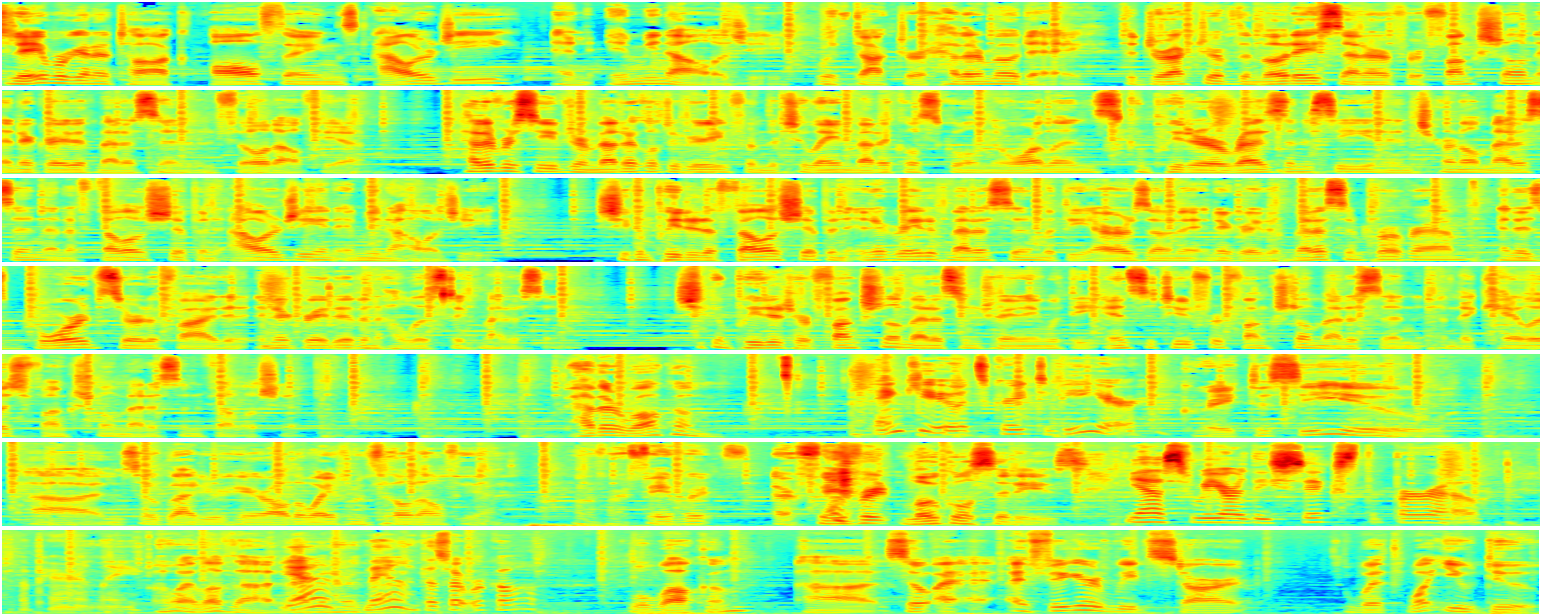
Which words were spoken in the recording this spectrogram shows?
Today, we're going to talk all things allergy and immunology with Dr. Heather Moday, the director of the Moday Center for Functional and Integrative Medicine in Philadelphia. Heather received her medical degree from the Tulane Medical School in New Orleans, completed a residency in internal medicine and a fellowship in allergy and immunology. She completed a fellowship in integrative medicine with the Arizona Integrative Medicine Program and is board certified in integrative and holistic medicine. She completed her functional medicine training with the Institute for Functional Medicine and the Kalish Functional Medicine Fellowship. Heather, welcome. Thank you. It's great to be here. Great to see you. Uh, and so glad you're here all the way from Philadelphia, one of our favorite our favorite local cities. Yes, we are the sixth borough, apparently. Oh, I love that. Yeah, I yeah, that. that's what we're called. Well, welcome. Uh, so I, I figured we'd start with what you do.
